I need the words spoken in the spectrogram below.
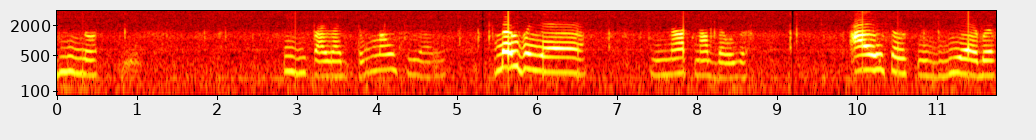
B not you. CD5, I don't know who that is. Boga, yeah. Not, not Boga. iShowSpeed, yeah, bro.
